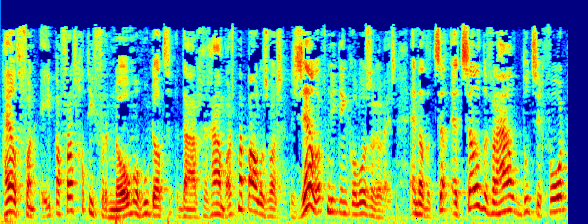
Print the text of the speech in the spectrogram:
hij had van Epaphras had hij vernomen hoe dat daar gegaan was. Maar Paulus was zelf niet in Colosse geweest. En dat het, hetzelfde verhaal doet zich voor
